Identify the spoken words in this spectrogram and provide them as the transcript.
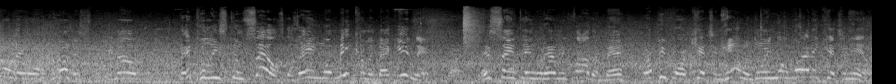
sure they weren't punished. You know, they policed themselves because they ain't want me coming back in there. It's the same thing with Heavenly Father, man. Our people are catching hell and don't even know why they're catching hell.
